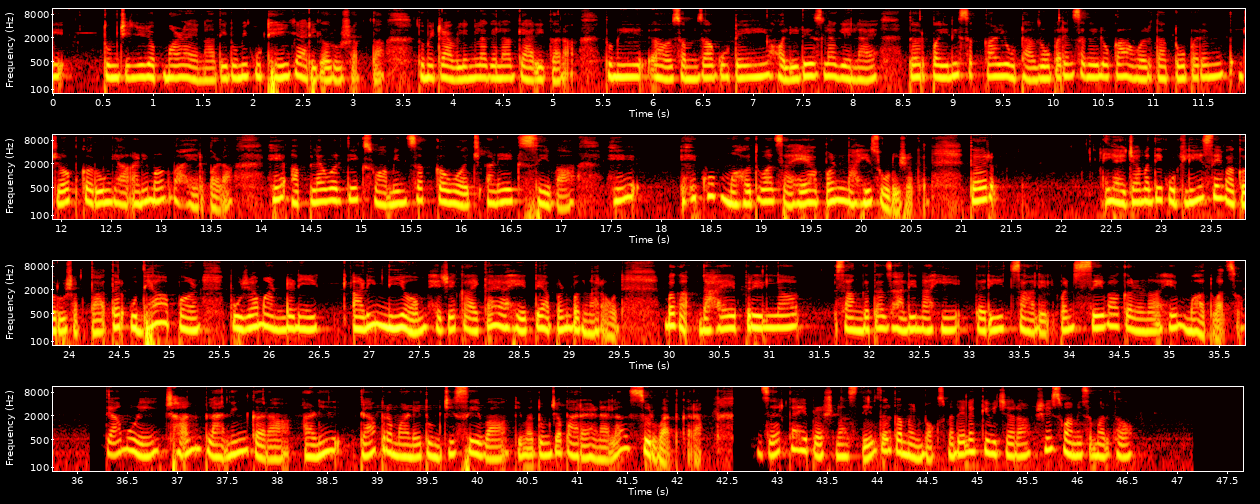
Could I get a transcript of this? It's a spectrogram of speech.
तुमची जी जपमाळ आहे ना ती तुम्ही कुठेही कॅरी करू शकता. तुम्ही ट्रॅव्हलिंगला गेला कॅरी करा. तुम्ही समजा कुठेही हॉलिडेजला गेला आहे तर पहिली सकाळी उठा. जोपर्यंत सगळी लोक आवरतात तोपर्यंत जप करून घ्या आणि मग बाहेर पडा. हे आपल्यावरती एक स्वामींचं कवच आणि एक सेवा हे हे खूप महत्त्वाचं आहे. हे आपण नाही सोडू शकत. तर ह्याच्यामध्ये कुठलीही सेवा करू शकता. तर उद्या आपण पूजा मांडणी आणि नियम हे जे काय काय आहे ते आपण बघणार आहोत. बघा दहा एप्रिलला सांगता झाली नाही तरी चालेल पण सेवा करणं हे महत्त्वाचं. त्यामुळे छान प्लॅनिंग करा आणि त्याप्रमाणे तुमची सेवा किंवा तुमच्या पारायणाला सुरुवात करा. जर काही प्रश्न असतील तर कमेंट बॉक्समध्ये नक्की विचारा. श्री स्वामी समर्थ.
